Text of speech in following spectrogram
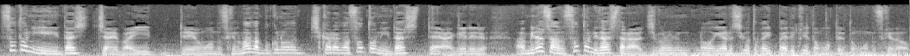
外に出しちゃえばいいって思うんですけど、まだ僕の力が外に出してあげれる、あ皆さん、外に出したら自分のやる仕事がいっぱいできると思ってると思うんですけど、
